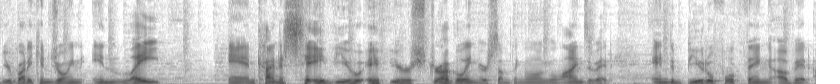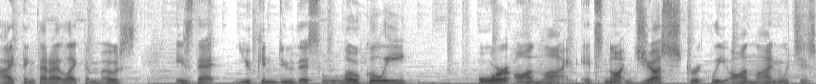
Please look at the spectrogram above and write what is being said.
your buddy can join in late and kind of save you if you're struggling or something along the lines of it. And the beautiful thing of it i think that i like the most is that you can do this locally or online. It's not just strictly online which is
